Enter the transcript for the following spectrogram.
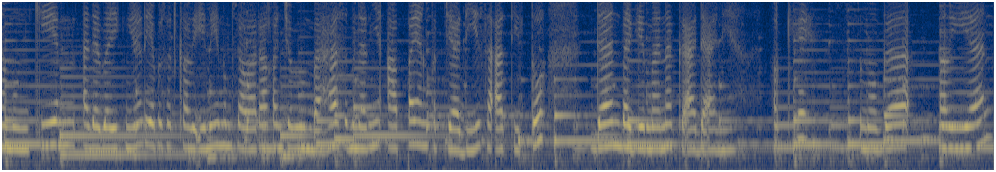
Nah mungkin ada baiknya di episode kali ini Numsawara akan coba membahas sebenarnya apa yang terjadi saat itu dan bagaimana keadaannya. Oke, semoga kalian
